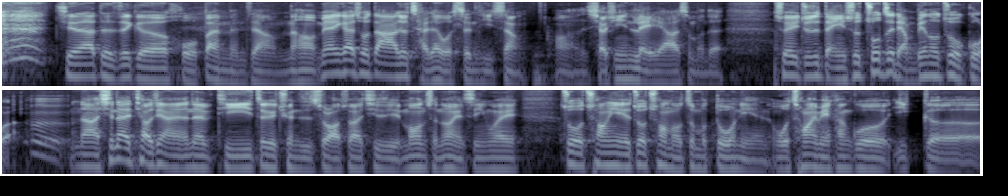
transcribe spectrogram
其他的。的这个伙伴们这样，然后没有应该说大家就踩在我身体上啊，小心雷啊什么的，所以就是等于说做这两边都做过了。嗯，那现在跳进来 NFT 这个圈子，说老实话，其实某种程度也是因为做创业做创投这么多年，我从来没看过一个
